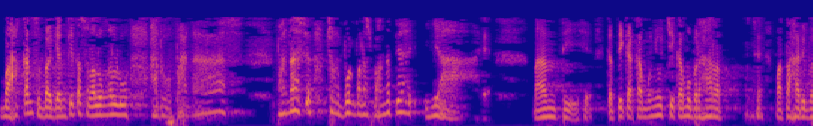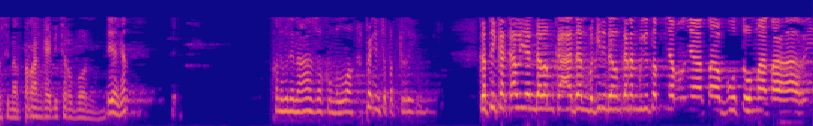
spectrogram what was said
Bahkan sebagian kita selalu ngeluh, aduh panas, panas ya, Cirebon panas banget ya. Iya, nanti ketika kamu nyuci kamu berharap matahari bersinar terang kayak di Cirebon. Iya kan? Pengen cepat kering. Ketika kalian dalam keadaan begini, dalam keadaan begitu, ternyata butuh matahari.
